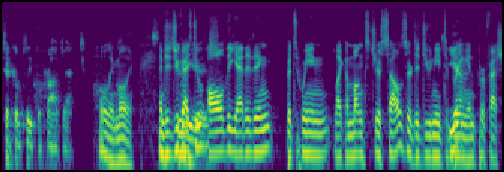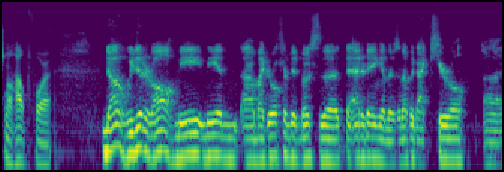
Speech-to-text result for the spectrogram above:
to complete the project. Holy moly! And did you Two guys do all the editing between like amongst yourselves, or did you need to bring Yeah. in professional help for it? No, we did it all. Me, me, and uh, my girlfriend did most of the, the editing, and there's another guy, Kirill. Uh,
